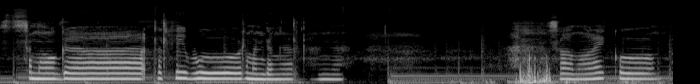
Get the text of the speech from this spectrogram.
semoga terhibur mendengarkannya Assalamualaikum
